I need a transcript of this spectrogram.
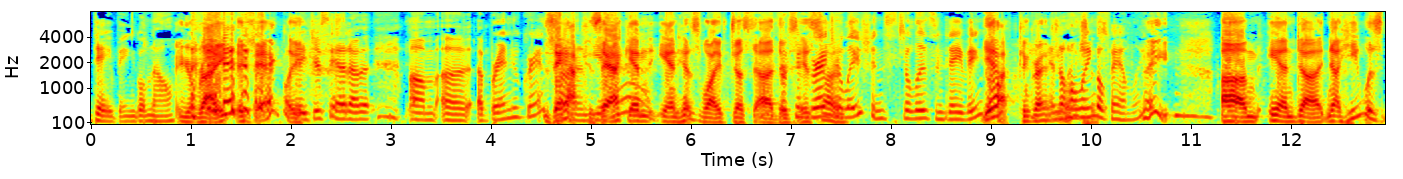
Dave Engel now. You're right, exactly. they just had a um a, a brand new grandson. Zach, Zach, and and his wife just uh, there's his congratulations to Liz and Dave Engel. Yeah, congratulations. And the whole Engel family. Great. Um, and uh, now he was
